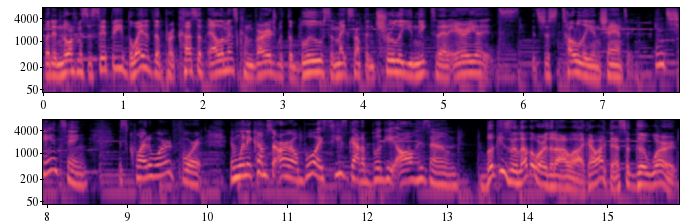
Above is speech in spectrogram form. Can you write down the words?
But in North Mississippi, the way that the percussive elements converge with the blues to make something truly unique to that area, it's it's just totally enchanting. Enchanting is quite a word for it. And when it comes to RL Boyce, he's got a boogie all his own. Boogie's another word that I like. I like that. That's a good word.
